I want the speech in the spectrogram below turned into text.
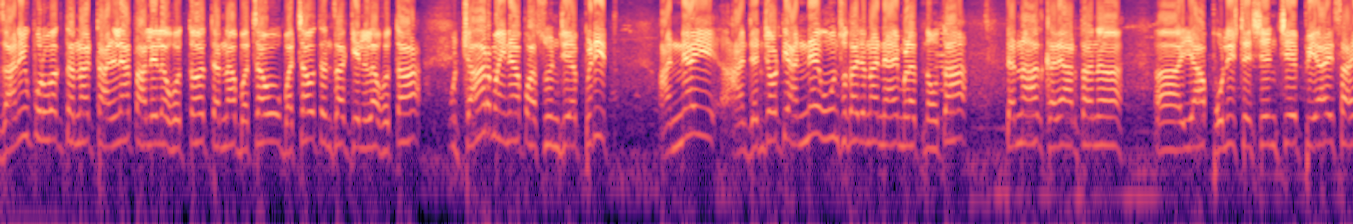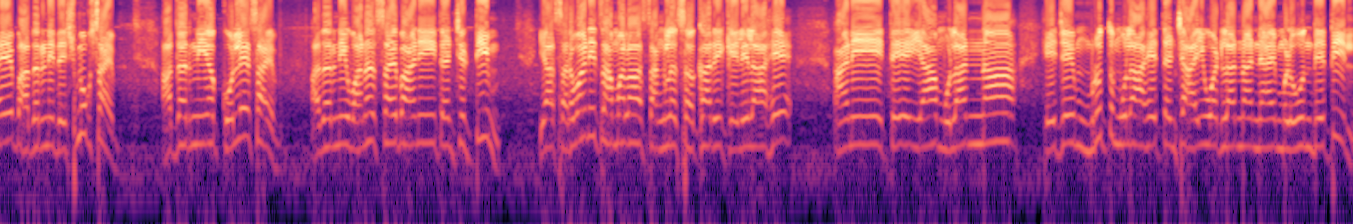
जाणीवपूर्वक त्यांना टाळण्यात आलेलं होतं त्यांना बचाव बचाव त्यांचा केलेला होता. चार महिन्यापासून जे पीडित अन्यायी ज्यांच्यावरती अन्याय होऊन सुद्धा ज्यांना न्याय मिळत नव्हता त्यांना आज खऱ्या अर्थानं या पोलीस स्टेशनचे पी आय साहेब आदरणीय देशमुख साहेब आदरणीय कोल्हे साहेब आदरणीय वानस साहेब आणि त्यांची टीम या सर्वांनीच आम्हाला चांगलं सहकार्य केलेलं आहे. आणि ते या मुलांना हे जे मृत मुलं आहेत त्यांच्या आईवडिलांना न्याय मिळवून देतील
